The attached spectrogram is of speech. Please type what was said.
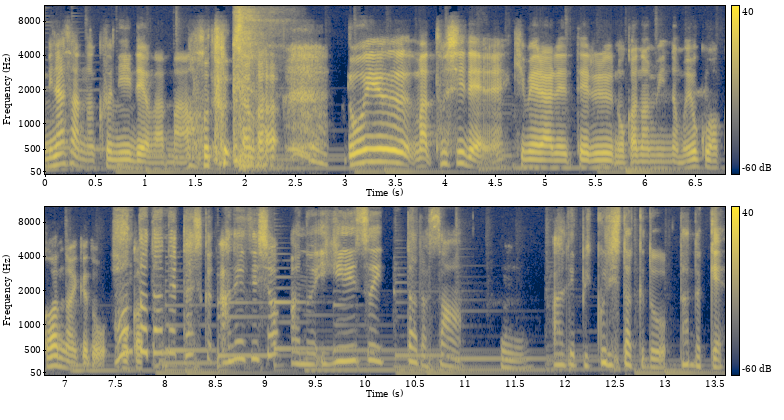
皆さんの国では、まあ、大人はどういう、まあ、年でね決められてるのかなみんなもよくわかんないけど本当だね確かに。あれでしょ？あのイギリス行ったらさうん、あれびっくりしたけどなんだっけ？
